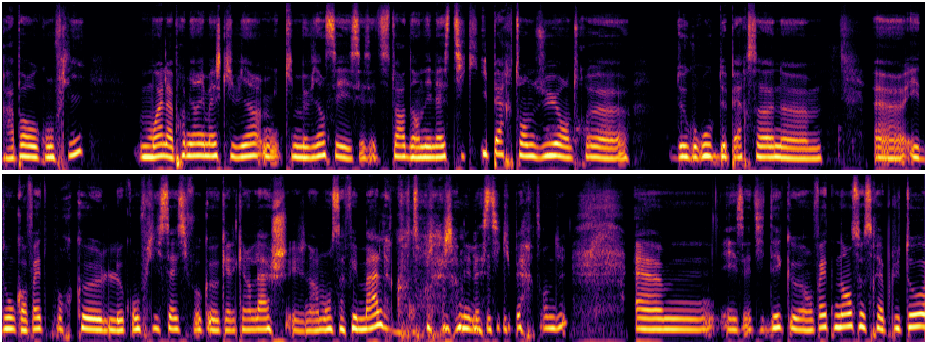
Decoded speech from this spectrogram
rapport au conflit, moi, la première image qui, vient, qui me vient, c'est cette histoire d'un élastique hyper tendu entre euh, deux groupes de personnes. Euh, euh, et donc, en fait, pour que le conflit cesse, il faut que quelqu'un lâche. Et généralement, ça fait mal quand on lâche un élastique hyper tendu. et cette idée que, en fait, non, ce serait plutôt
